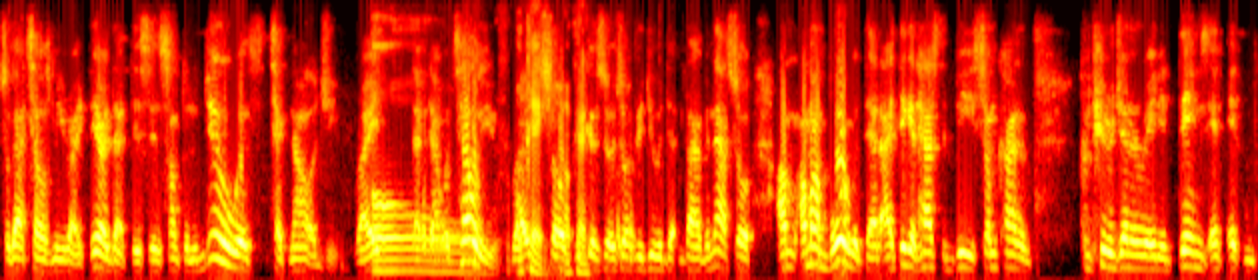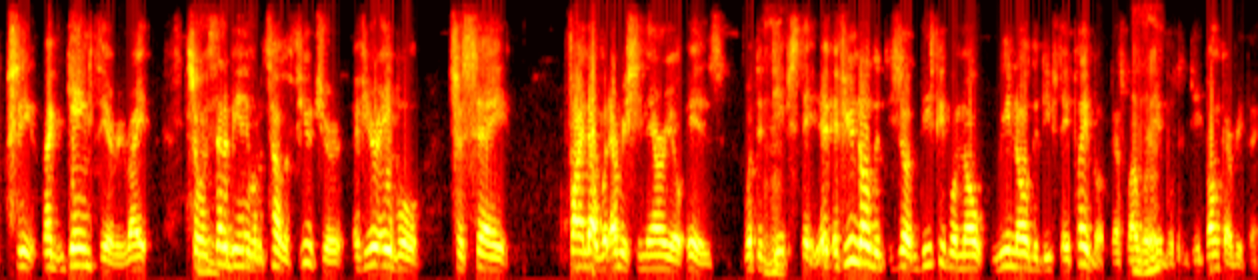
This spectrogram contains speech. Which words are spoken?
So that tells me right there that this is something to do with technology, right? that, that would tell you, right? Oh, Okay, So okay. because so, so if you do a dive in that, so I'm I'm on board with that. I think it has to be some kind of computer generated things and it see like game theory, right? So Mhm. instead of being able to tell the future, if you're able to say find out what every scenario is, what the Mhm. deep state if you know that so these people know we know the deep state playbook. That's why we're Mhm. able to debunk everything.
